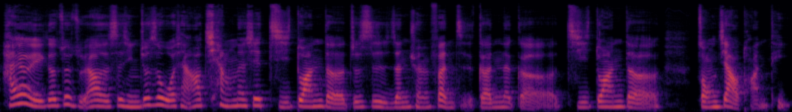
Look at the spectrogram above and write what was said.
还有一个最主要的事情，就是我想要呛那些极端的，就是人权分子跟那个极端的宗教团体。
